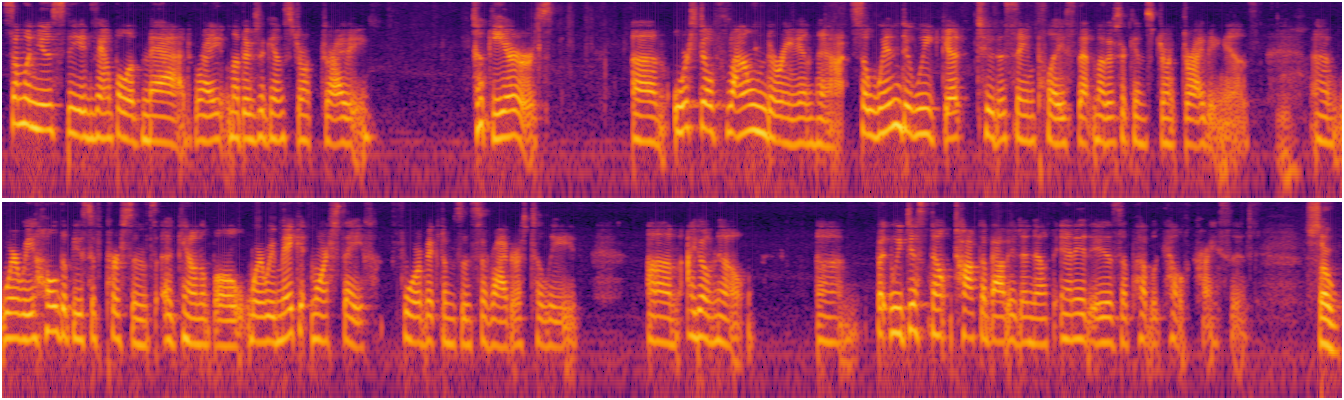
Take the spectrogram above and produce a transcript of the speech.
someone used the example of MADD, right? Mothers Against Drunk Driving. Took years um, we're still floundering in that. So when do we get to the same place that Mothers Against Drunk Driving is, um, where we hold abusive persons accountable, where we make it more safe for victims and survivors to leave? Um, I don't know. Um, but we just don't talk about it enough, and it is a public health crisis. So,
